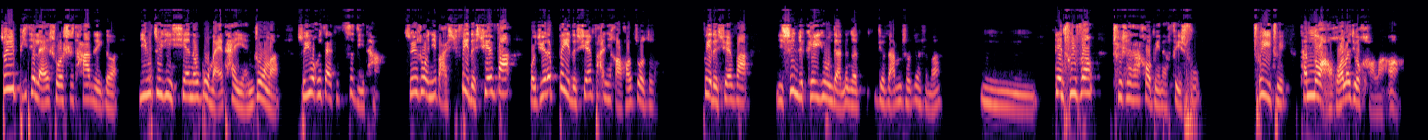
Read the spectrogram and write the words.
作为鼻涕来说，是他这个，因为最近西安的雾霾太严重了，所以又会再次刺激他。所以说，你把肺的宣发，我觉得背的宣发你好好做做，肺的宣发，你甚至可以用点那个，就咱们说叫什么，嗯，电吹风吹吹他后边的肺腧，吹一吹，它暖和了就好了啊。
